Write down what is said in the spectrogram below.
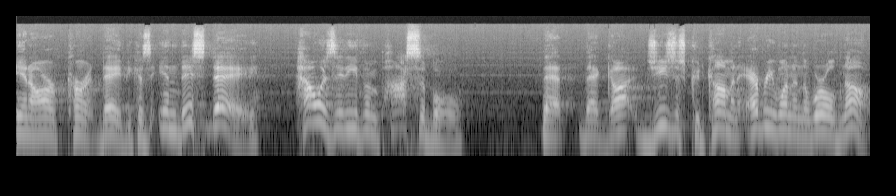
in our current day because in this day, how is it even possible that, that God, Jesus could come and everyone in the world know?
